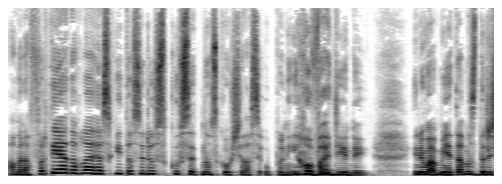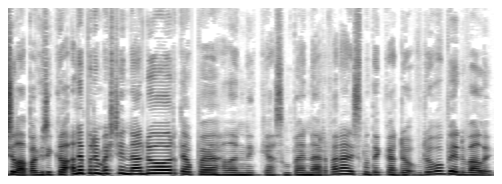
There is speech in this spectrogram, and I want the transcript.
A ona furt je tohle je hezký, to si jdu zkusit. No, zkoušela si úplný hovadiny. Jenom mě tam zdržela. Pak říkala, a nepůjdeme ještě na dort. Já úplně, hele, Nik, já jsem úplně narvaná, když jsme teďka do, do obědvali.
